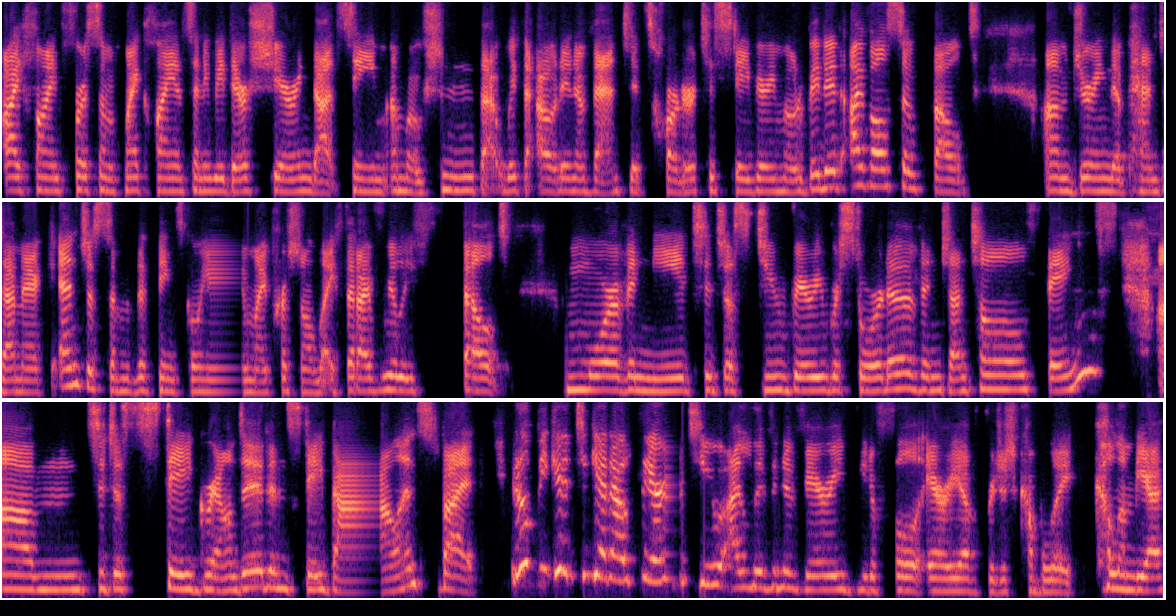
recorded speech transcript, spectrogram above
I find for some of my clients anyway, they're sharing that same emotion that without an event, it's harder to stay very motivated. I've also felt um, during the pandemic and just some of the things going in my personal life that I've really felt more of a need to just do very restorative and gentle things um, to just stay grounded and stay balanced. But it'll be good to get out there too. I live in a very beautiful area of British Columbia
